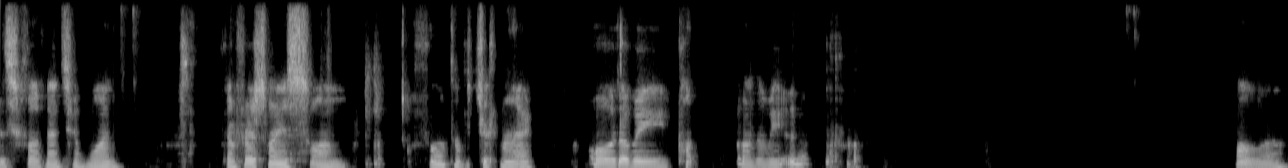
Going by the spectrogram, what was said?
Let's go one. The first one is on 4th of July. All the way, all the way up. Oh, wow.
